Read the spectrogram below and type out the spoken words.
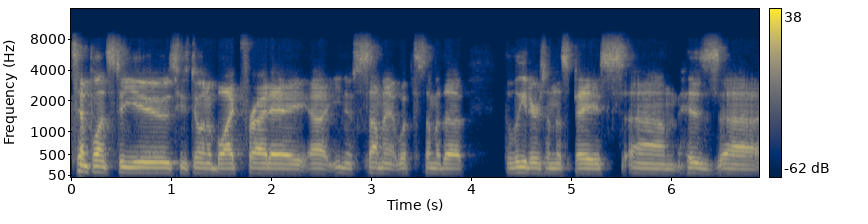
templates to use. He's doing a Black Friday, uh, you know, summit with some of the the leaders in the space. Um, his uh,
